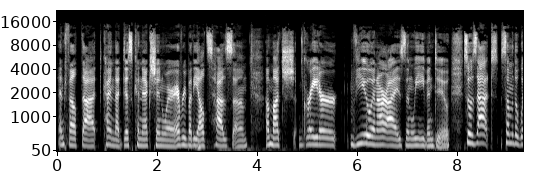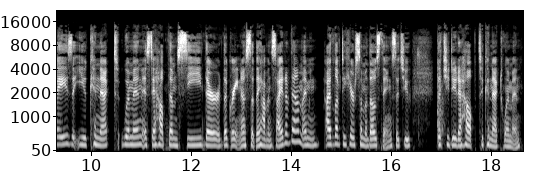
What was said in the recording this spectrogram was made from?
and felt that kind of that disconnection where everybody else has um, a much greater view in our eyes than we even do. So is that some of the ways that you connect women is to help them see their the greatness that they have inside of them? I mean, I'd love to hear some of those things that you that you do to help to connect women.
